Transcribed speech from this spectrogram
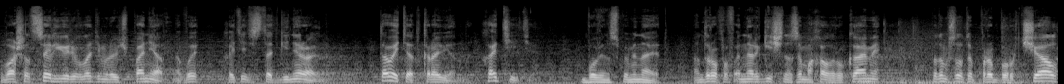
«Ваша цель, Юрий Владимирович, понятна. Вы хотите стать генеральным. Давайте откровенно. Хотите». Бовин вспоминает. Андропов энергично замахал руками, потом что-то пробурчал,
